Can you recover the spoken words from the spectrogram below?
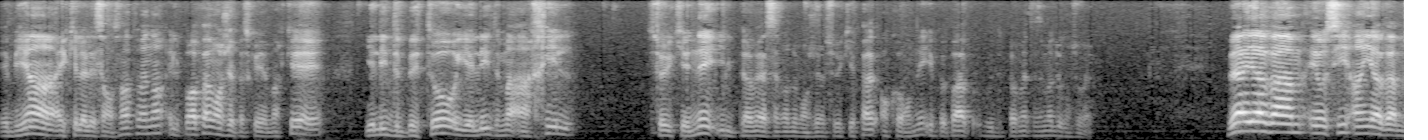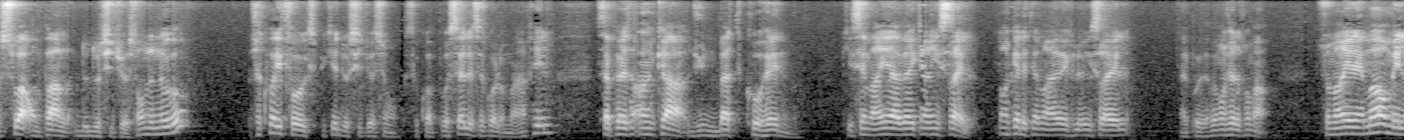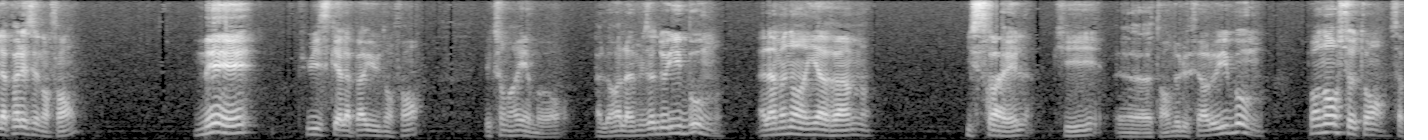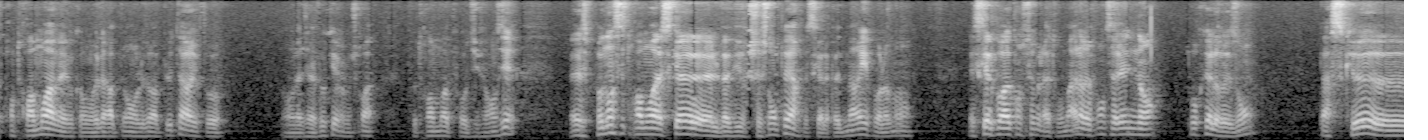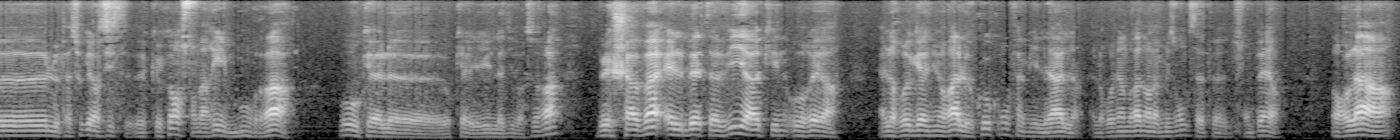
eh bien, et qu'elle a laissé enceinte maintenant, il ne pourra pas manger, parce qu'il y a marqué Yelid Beto, Yelid Ma'achil. Celui qui est né, il permet à sa mère de manger, celui qui n'est pas encore né, il ne peut pas permettre à sa mère de consommer. Yavam, et aussi un Yavam. Soit on parle de deux situations de nouveau, chaque fois il faut expliquer deux situations. C'est quoi Possel et c'est quoi le Ma'achil? Ça peut être un cas d'une bat Cohen qui s'est mariée avec un Israël tant qu'elle était mariée avec le Israël, elle ne pouvait pas manger la trauma. Son mari est mort, mais il n'a pas laissé d'enfant. Mais, puisqu'elle n'a pas eu d'enfant, et que son mari est mort, alors elle a mis à de Yiboum. Elle a maintenant un Yavam, Israël, qui euh, attend de lui faire le Yiboum. Pendant ce temps, ça prend trois mois même, comme on le, on le verra plus tard, il faut, on l'a déjà évoqué même je crois, il faut trois mois pour différencier. Euh, pendant ces trois mois, est-ce qu'elle va vivre chez son père, parce qu'elle n'a pas de mari pour le moment? Est-ce qu'elle pourra consommer la trauma? La réponse elle est non. Pour quelle raison? Parce que euh, le pasteur insiste que quand son mari mourra, ou qu'elle, euh, il la divorcera, el akin urea. elle regagnera le cocon familial, elle reviendra dans la maison de, son père. Or là,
